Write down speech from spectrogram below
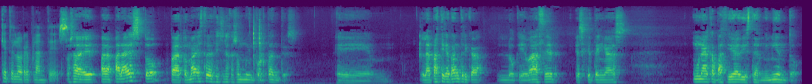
que te lo replantes. O sea, eh, para, para, esto, para tomar estas decisiones que son muy importantes, eh, la práctica tántrica lo que va a hacer es que tengas una capacidad de discernimiento,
